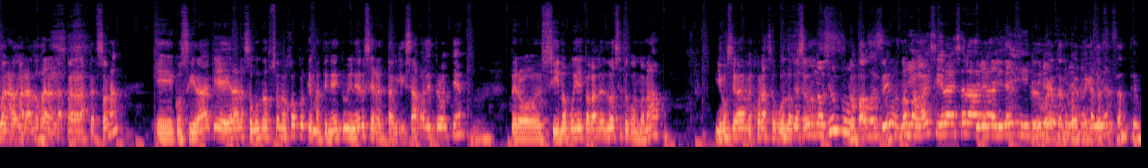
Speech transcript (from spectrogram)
para, para, no, para, la- para las personas, eh, consideraba que era la segunda opción mejor porque mantenía ahí tu dinero y se rentabilizaba dentro del tiempo. Mm. Pero si no podías pagarle el 12, te condonaba. Pues. Yo consideraba mejor la segunda La opción. segunda opción, pues. No pago Sí, después. pues, no Y- pagáis si era esa la. Y rentabilidad y tu Pero voy a, tener- que estar cesante.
